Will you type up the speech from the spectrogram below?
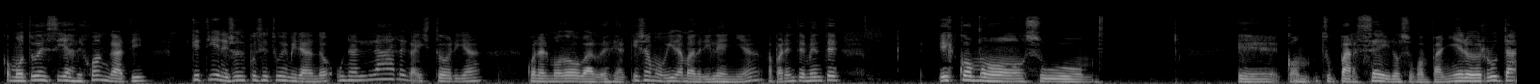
como tú decías, de Juan Gatti, que tiene, yo después estuve mirando, una larga historia con Almodóvar desde aquella movida madrileña, aparentemente es como su eh, con su parceiro, su compañero de ruta,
